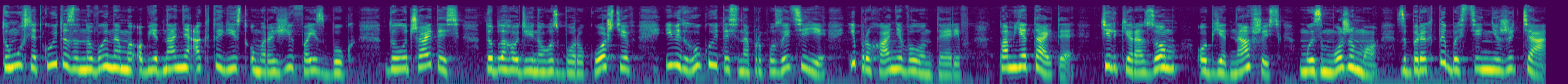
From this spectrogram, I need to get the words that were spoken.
Тому слідкуйте за новинами об'єднання «Активіст» у мережі Facebook. Долучайтесь до благодійного збору коштів і відгукуйтеся на пропозиції і прохання волонтерів. Пам'ятайте, тільки разом, об'єднавшись, ми зможемо зберегти безцінні життя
